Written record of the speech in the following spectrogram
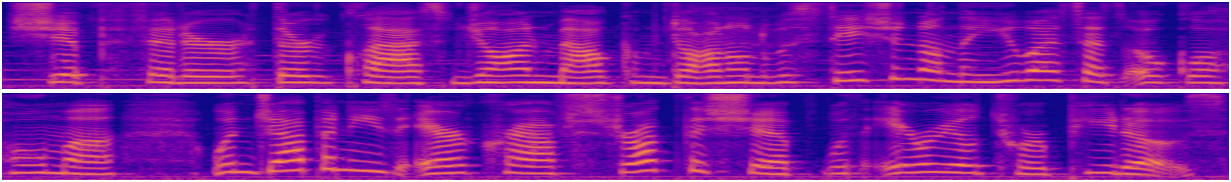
Ship fitter third class John Malcolm Donald was stationed on the USS Oklahoma when Japanese aircraft struck the ship with aerial torpedoes.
